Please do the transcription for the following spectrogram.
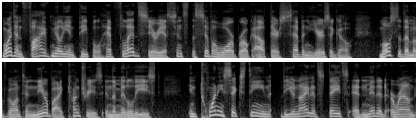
More than 5 million people have fled Syria since the civil war broke out there seven years ago. Most of them have gone to nearby countries in the Middle East. In 2016, the United States admitted around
